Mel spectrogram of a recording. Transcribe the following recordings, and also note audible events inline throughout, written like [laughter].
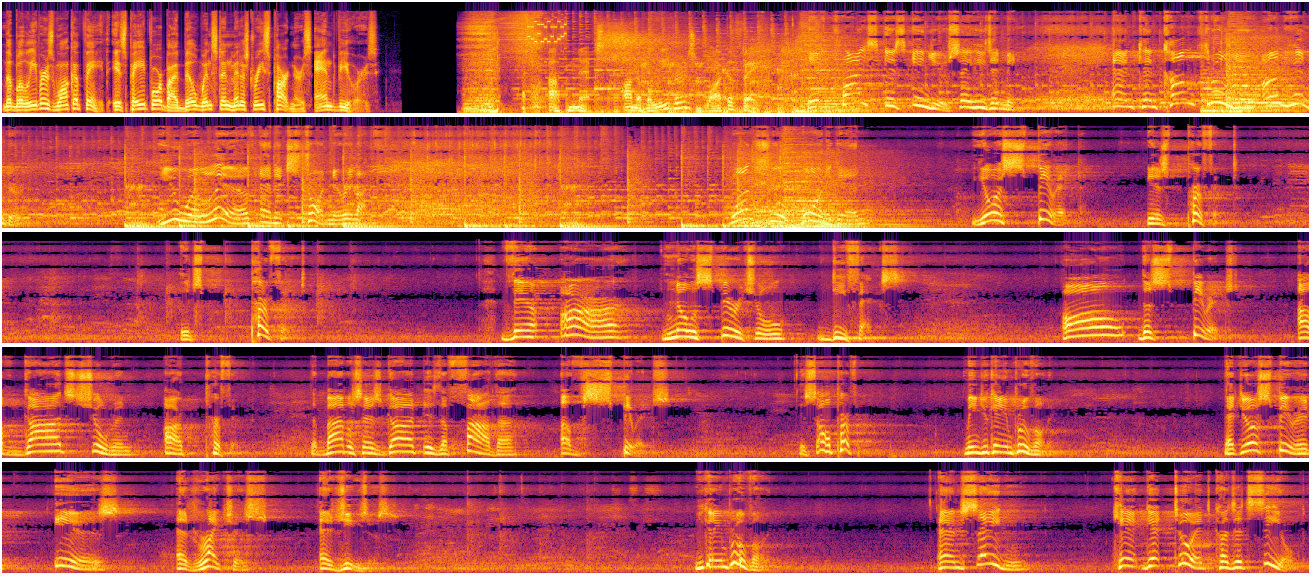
The Believer's Walk of Faith is paid for by Bill Winston Ministries partners and viewers. Up next on the Believer's Walk of Faith. If Christ is in you, say he's in me, and can come through you unhindered, you will live an extraordinary life. Once you're born again, your spirit is perfect. It's perfect. There are no spiritual defects. All the spirits of God's children are perfect. The Bible says God is the Father of spirits. It's all perfect. Means you can't improve on it. That your spirit is as righteous as Jesus. You can't improve on it. And Satan can't get to it because it's sealed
